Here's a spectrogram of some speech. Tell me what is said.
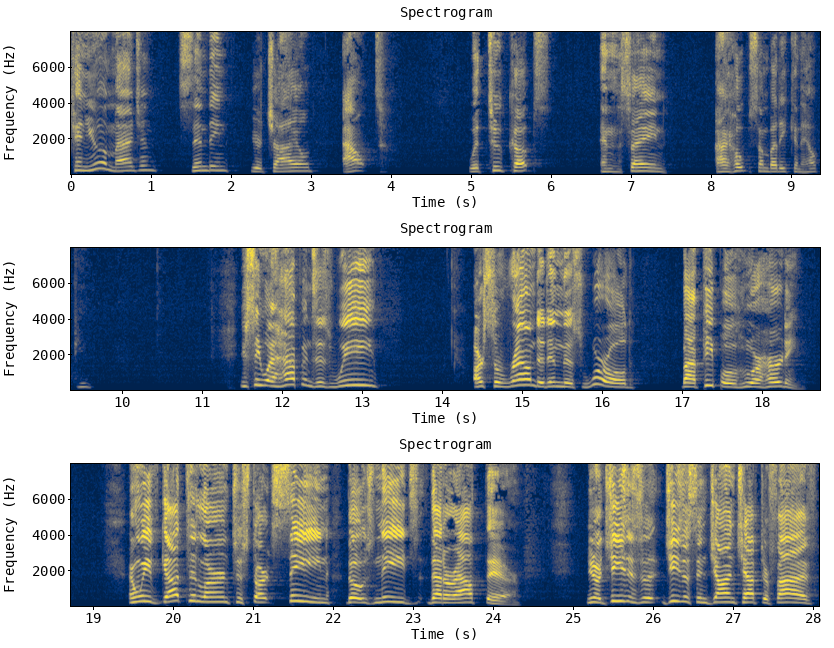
Can you imagine sending your child out with two cups and saying, I hope somebody can help you? You see, what happens is we are surrounded in this world by people who are hurting. And we've got to learn to start seeing those needs that are out there. You know, Jesus, uh, Jesus in John chapter 5,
